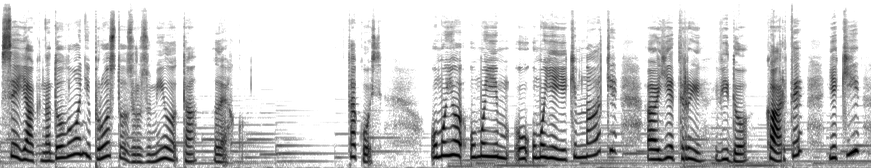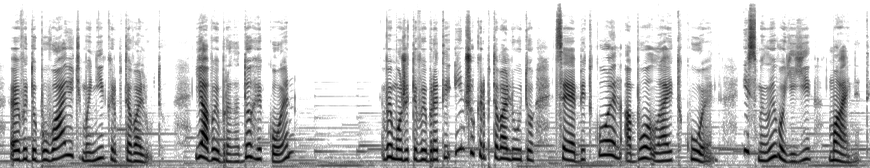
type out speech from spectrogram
Все як на долоні, просто зрозуміло та легко. Так ось, у, моє, у, моїм, у, у моєї кімнаті е, є три відеокарти, які е, видобувають мені криптовалюту. Я вибрала Dogecoin, ви можете вибрати іншу криптовалюту, це біткоін або лайткоін, і сміливо її майнити.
